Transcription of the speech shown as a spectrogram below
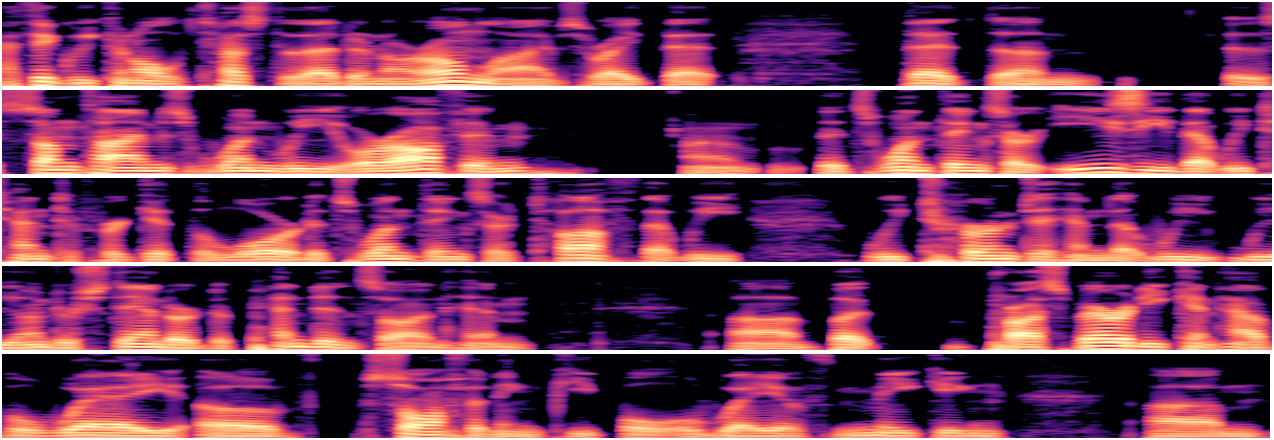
I think we can all attest to that in our own lives, right? That that um, sometimes when we, or often, um, it's when things are easy that we tend to forget the Lord. It's when things are tough that we we turn to Him, that we we understand our dependence on Him. Uh, but prosperity can have a way of softening people, a way of making um,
